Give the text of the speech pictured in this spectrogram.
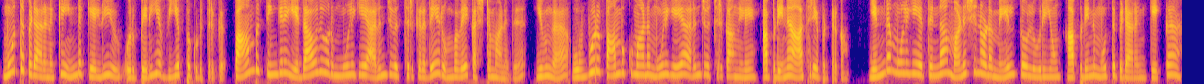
மூத்த பிடாரனுக்கு இந்த கேள்வி ஒரு பெரிய வியப்பை கொடுத்துருக்கு. பாம்பு திங்கிற ஏதாவது ஒரு மூலிகையை அறிஞ்சு வச்சிருக்கிறதே ரொம்பவே கஷ்டமானது. இவங்க ஒவ்வொரு பாம்புக்குமான மூலிகையை அறிஞ்சு வச்சிருக்காங்களே அப்படின்னு ஆச்சரியப்பட்டிருக்கான். எந்த மூலிகையை தின்னா மனுஷனோட மேல் தோல் உரியும் அப்படின்னு மூத்த பிடாரன் கேட்க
